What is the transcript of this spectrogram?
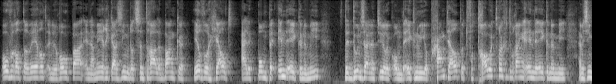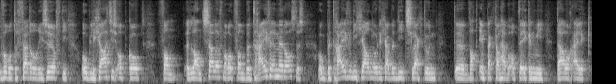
Overal ter wereld, in Europa, in Amerika, zien we dat centrale banken heel veel geld eigenlijk pompen in de economie. Dit doen zij natuurlijk om de economie op gang te helpen, het vertrouwen terug te brengen in de economie. En we zien bijvoorbeeld de Federal Reserve die obligaties opkoopt van het land zelf, maar ook van bedrijven inmiddels. Dus ook bedrijven die geld nodig hebben, die het slecht doen, wat impact kan hebben op de economie. Daar wordt eigenlijk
